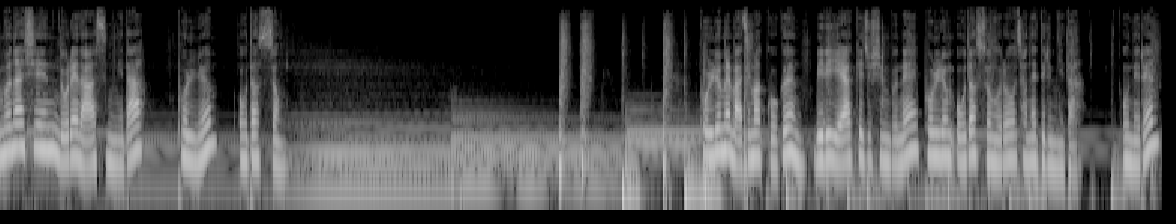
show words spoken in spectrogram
주문하신 노래 나왔습니다. 볼륨 오더송. 볼륨의 마지막 곡은 미리 예약해주신 분의 볼륨 오더송으로 전해드립니다. 오늘은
